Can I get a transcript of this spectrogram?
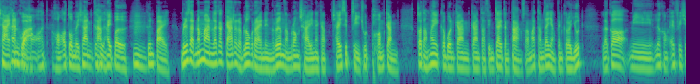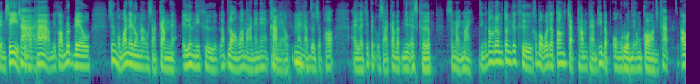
ใช่ขั้ขั้นกว่าว่าของของ automation ก็คือครับ hyper อืมขึ้นไป บริษัทน้ำมันและก็ก๊าซระดับโลกรายหนึ่งเริ่มนำร่องใช้นะครับใช้ 14 ชุดพร้อมกัน ก็ทำให้กระบวนการการตัดสินใจต่างๆ สามารถทำได้อย่างเป็นกลยุทธ์ แล้วก็มีเรื่องของ efficiency ใช่คุณภาพ มีความรวดเร็ว ซึ่งผมว่าในโรงงานอุตสาหกรรมเนี่ยไอ้เรื่องนี้คือรับรองว่ามาแน่ๆอครับยู่แล้วอืมนะครับ โดยเฉพาะไอ้อะไรที่เป็นอุตสาหกรรมแบบ new S curve สมัยใหม่ สิ่งที่ต้องเริ่มต้นก็คือ เขาบอกว่าจะต้องจัดทำแผนที่แบบองค์รวมในองค์กรครับเอา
